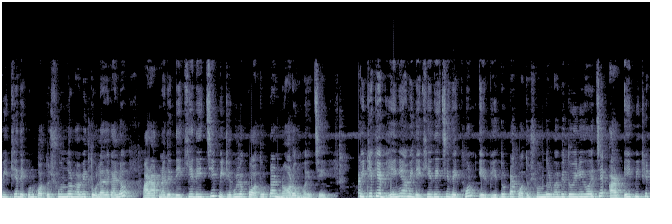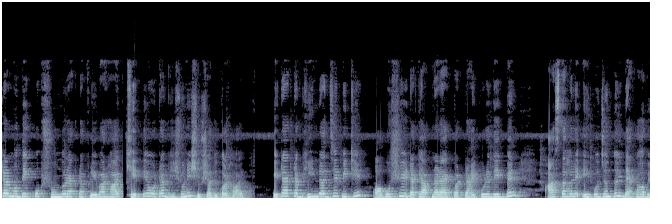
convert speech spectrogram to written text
পিঠে দেখুন কত সুন্দরভাবে তোলা গেল। আর আপনাদের দেখিয়ে দিচ্ছি পিঠেগুলো কতটা নরম হয়েছে। পিঠেকে ভেঙে আমি দেখিয়ে দিচ্ছি, দেখুন, এর ভেতরটা কত সুন্দরভাবে তৈরি হয়েছে। আর এই পিঠেটার মধ্যে খুব সুন্দর একটা ফ্লেভার হয়, খেতেও ওটা ভীষণই সুস্বাদুকর হয়। এটা একটা ভিন রাজ্যের পিঠে, অবশ্যই এটাকে আপনারা একবার ট্রাই করে দেখবেন। আজ তাহলে এই পর্যন্তই, দেখা হবে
